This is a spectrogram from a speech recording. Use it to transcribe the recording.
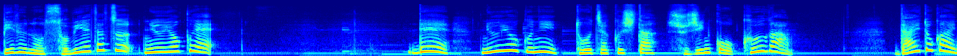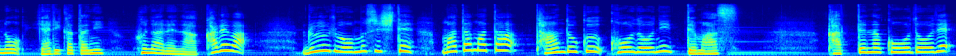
ビルのそびえ立つニューヨークへ。で、ニューヨークに到着した主人公クーガン。大都会のやり方に不慣れな彼はルールを無視してまたまた単独行動に出ます。勝手な行動で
